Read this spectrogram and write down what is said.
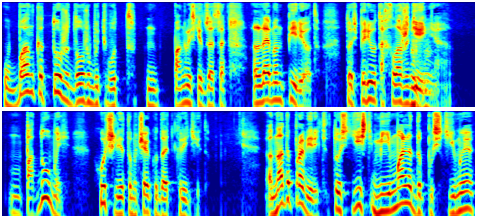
у банка тоже должен быть вот по-английски называется lemon period, то есть период охлаждения. Угу. Подумай, хочешь ли этому человеку дать кредит. Надо проверить. То есть есть минимально допустимые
